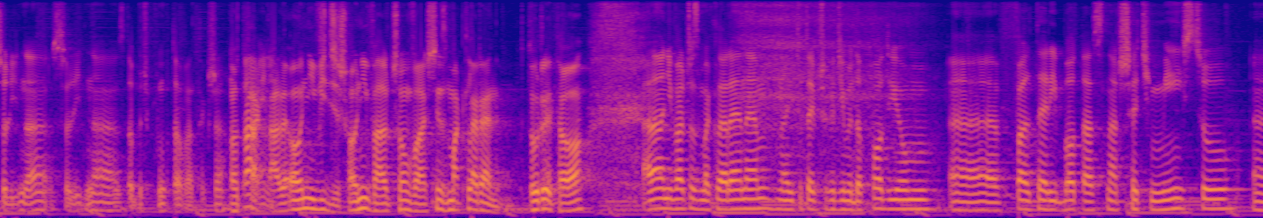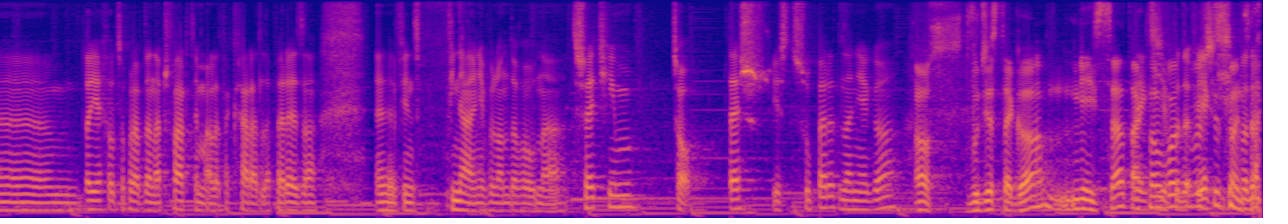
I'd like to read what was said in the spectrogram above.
Solidna, solidna zdobycz punktowa, także No tak, fajnie. ale oni widzisz, oni walczą właśnie z McLarenem, który to Ale oni walczą z McLarenem, no i tutaj przechodzimy do podium. E, Valtteri Bottas na trzecim miejscu. E, dojechał co prawda na czwartym, ale ta kara dla Pereza, e, więc finalnie wylądował na trzecim. Co? Też jest super dla niego. o, z 20 miejsca, tak, jak, no ci się poda- jak, ci się poda-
